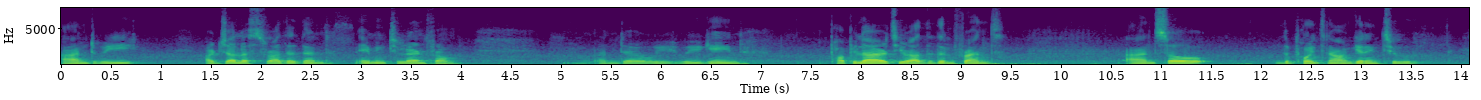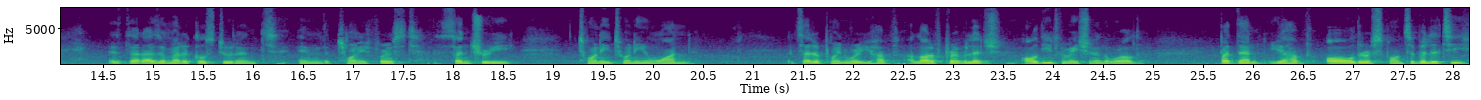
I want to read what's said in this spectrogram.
and we are jealous rather than aiming to learn from and uh, we we gain popularity rather than friends. And so, the point now I'm getting to is that as a medical student in the 21st century, 2021, it's at a point where you have a lot of privilege, all the information in the world, but then you have all the responsibility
